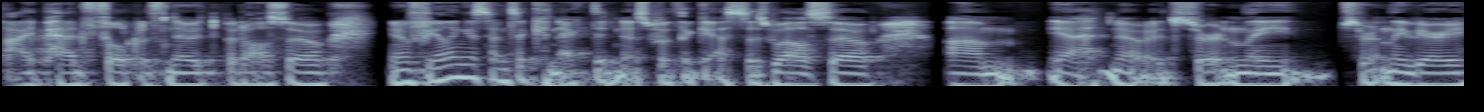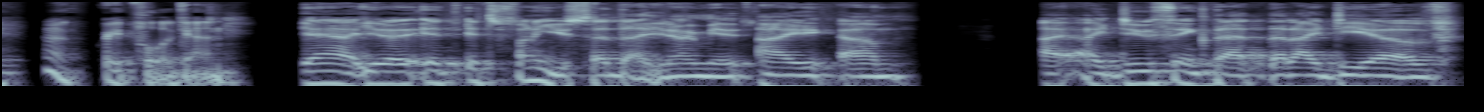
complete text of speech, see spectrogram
ipad filled with notes but also you know feeling a sense of connectedness with the guests as well. So um yeah no it's certainly certainly very know, grateful again. Yeah you know it, it's funny you said that. You know i mean i um I, I do think that that idea of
